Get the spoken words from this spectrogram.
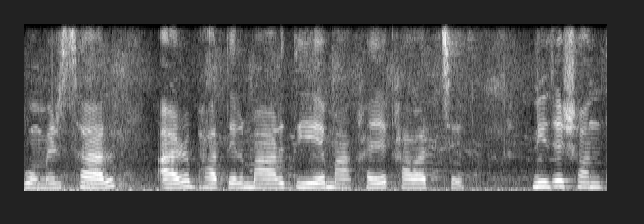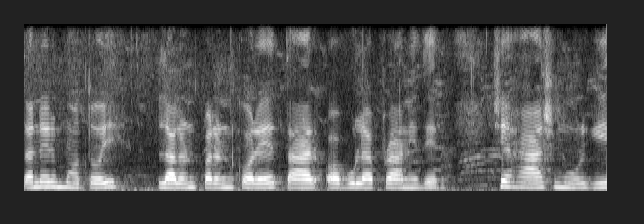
গমের ছাল আর ভাতের মার দিয়ে মাখায়ে খাওয়াচ্ছে। নিজের সন্তানের মতোই লালন পালন করে তার অবলা প্রাণীদের। সে হাঁস, মুরগি,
